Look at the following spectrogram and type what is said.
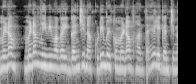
ಮೇಡಮ್ ಮೇಡಮ್ ನೀವು ಇವಾಗ ಈ ಗಂಜಿನ ಕುಡಿಬೇಕು ಮೇಡಮ್ ಅಂತ ಹೇಳಿ ಗಂಜಿನ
